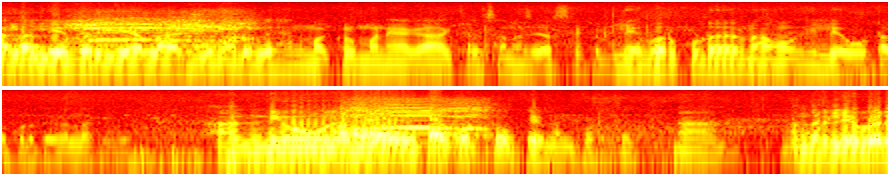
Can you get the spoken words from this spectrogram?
ಎಲ್ಲ ಲೇಬರ್ಗೆ ಎಲ್ಲ ಅಡುಗೆ ಮಾಡೋದು ಹೆಣ್ಮಕ್ಳು ಮನ್ಯಾಗ ಆ ಕೆಲಸನ ಜಾಸ್ತಿ ಆಗುತ್ತೆ ಲೇಬರ್ ಕೂಡ ನಾವು ಇಲ್ಲೇ ಊಟ ಕೊಡ್ತೇವೆ ಎಲ್ಲರಿಗೂ. ಹಾಂ ನೀವು ನಾವು ಊಟ ಕೊಟ್ಟು ಪೇಮೆಂಟ್ ಕೊಡ್ತೇವೆ. ಹಾಂ. ಅಂದ್ರೆ ಲೇಬರ್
